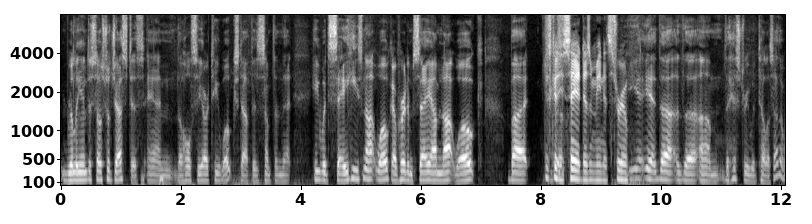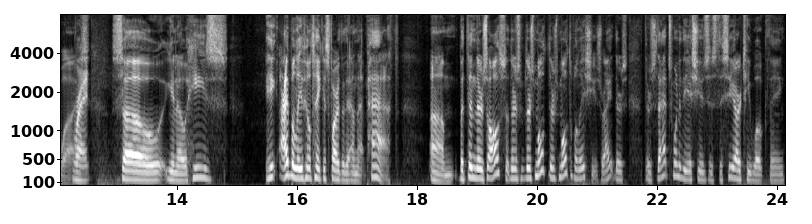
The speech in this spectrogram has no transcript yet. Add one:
really into social justice and the whole CRT woke stuff is something that he would say he's not woke. I've heard him say I'm not woke, but just because you say it doesn't mean it's true. yeah, yeah, the the um the history would tell us otherwise. Right. So you know he's he. I believe he'll take us farther down that path. Um, but then there's also there's there's mul- there's multiple issues, right? There's there's that's one of the issues is the CRT woke thing.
